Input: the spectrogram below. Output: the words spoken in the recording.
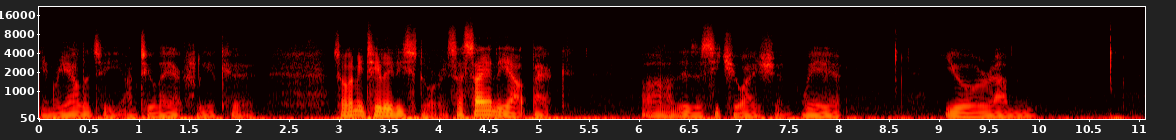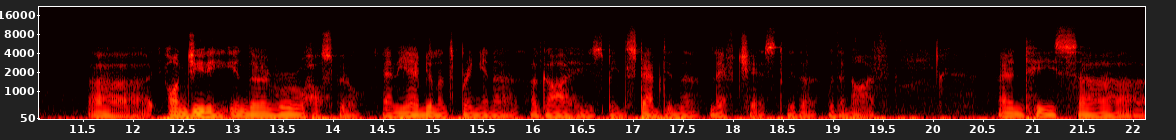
in reality until they actually occur. So let me tell you these stories. So say in the outback, uh, there's a situation where you're um, uh, on duty in the rural hospital, and the ambulance bring in a, a guy who's been stabbed in the left chest with a with a knife, and he's uh,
